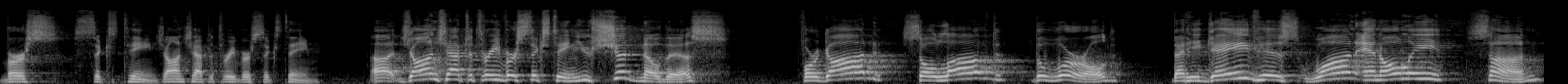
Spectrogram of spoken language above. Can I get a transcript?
verse 16. John chapter 3, verse 16. Uh, John chapter 3, verse 16. You should know this. For God so loved the world that he gave his one and only Son,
